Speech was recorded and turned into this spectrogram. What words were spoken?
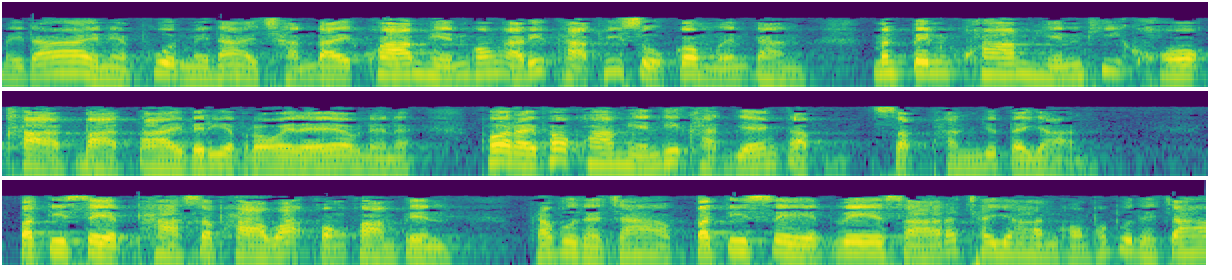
ไม่ได้เนี่ยพูดไม่ได้ฉันใดความเห็นของอริ t าพิสุก็เหมือนกัน มันเป็นความเห็นที่คอขาดบาดตายไปเรียบร้อยแล้วเนี่ยนะเพราะอะไรเพราะความเห็นที่ขัดแย้งกับสัพพัญยุตยานปฏิเสธภาสภาวะของความเป็น ระพุทธเจ้า ปฏิเสธเวสารัชยานของพระพุทธเจ้า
